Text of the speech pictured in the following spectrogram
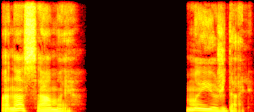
она самая. Мы ее ждали.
